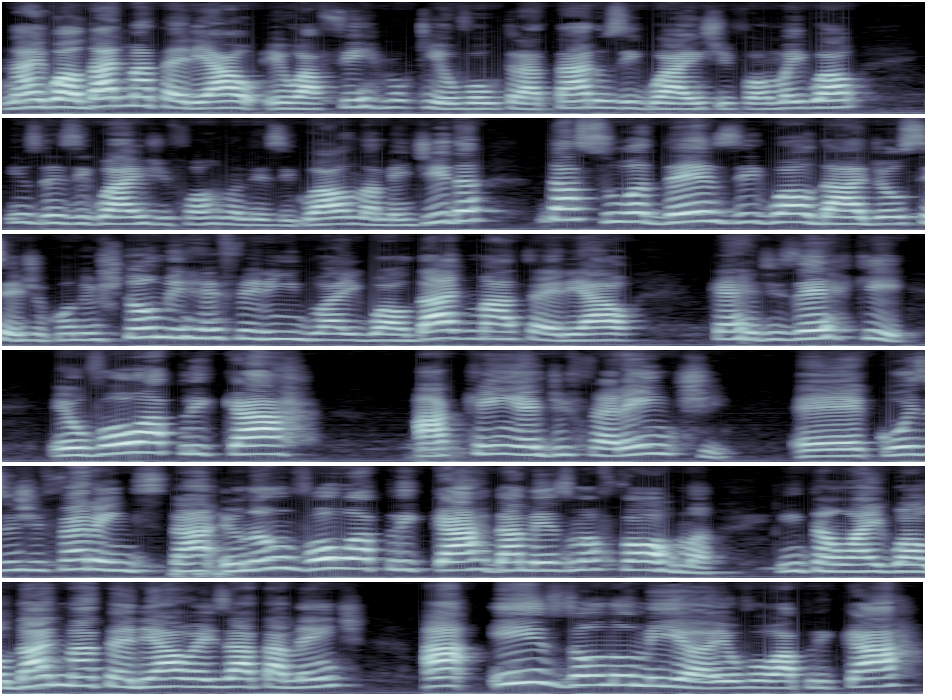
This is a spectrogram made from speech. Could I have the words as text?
Na igualdade material, eu afirmo que eu vou tratar os iguais de forma igual e os desiguais de forma desigual na medida da sua desigualdade. Ou seja, quando eu estou me referindo à igualdade material, quer dizer que eu vou aplicar a quem é diferente é, coisas diferentes, tá? Eu não vou aplicar da mesma forma. Então, a igualdade material é exatamente a isonomia. Eu vou aplicar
